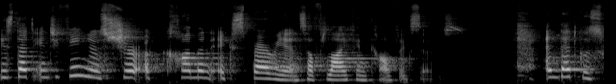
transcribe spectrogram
is that interveners share a common experience of life in conflict zones. And that goes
